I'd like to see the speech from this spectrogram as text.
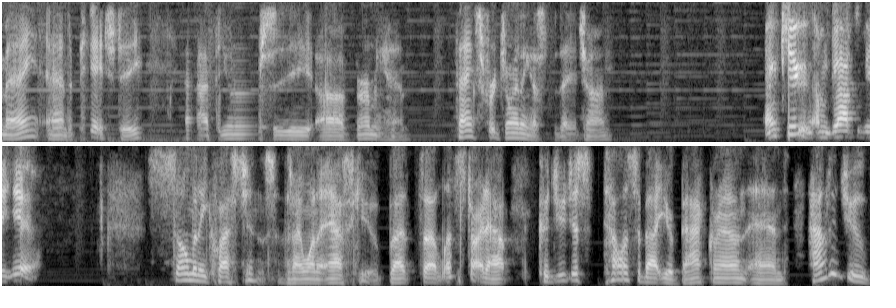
MA and a PhD at the University of Birmingham. Thanks for joining us today, John. Thank you. I'm glad to be here. So many questions that I want to ask you, but uh, let's start out. Could you just tell us about your background and how did you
